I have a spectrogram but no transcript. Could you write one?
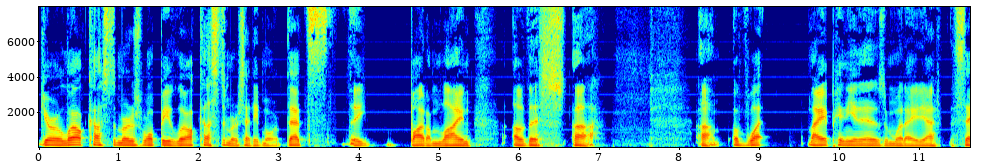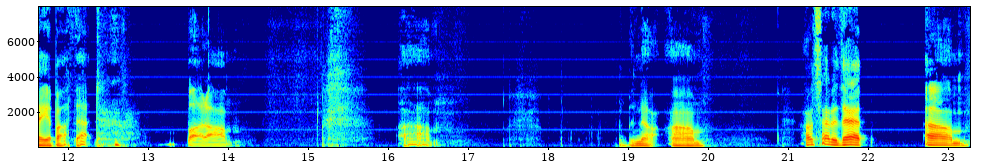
your loyal customers won't be loyal customers anymore. That's the bottom line of this uh, um, of what my opinion is and what I have to say about that. but um, um, but no, um, outside of that, um,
